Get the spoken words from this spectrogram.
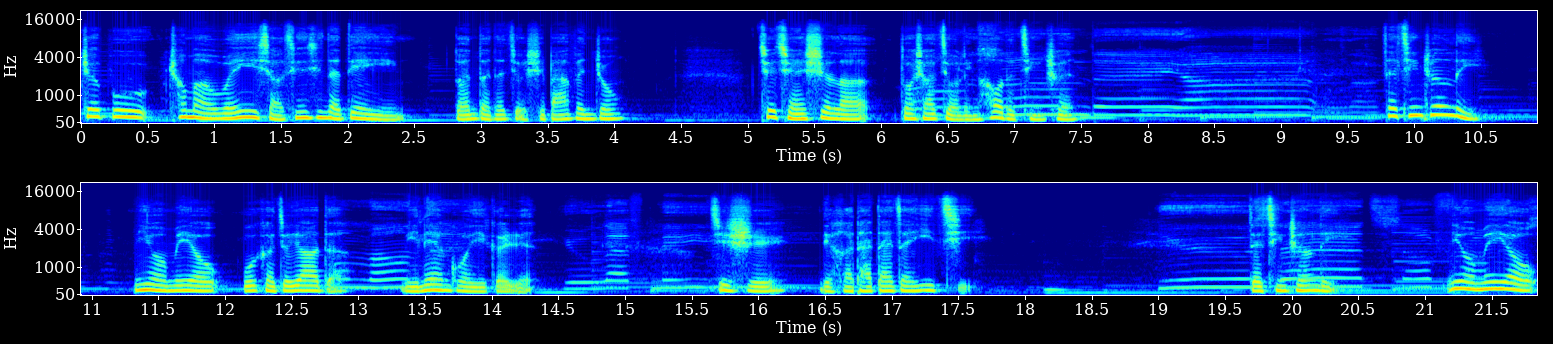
这部充满文艺小清新的电影，短短的九十八分钟，却诠释了多少九零后的青春。在青春里，你有没有无可救药的迷恋过一个人？即使你和他待在一起，在青春里，你有没有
